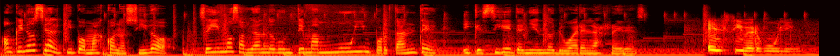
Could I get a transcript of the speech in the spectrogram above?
Aunque no sea el tipo más conocido, seguimos hablando de un tema muy importante y que sigue teniendo lugar en las redes. El ciberbullying.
